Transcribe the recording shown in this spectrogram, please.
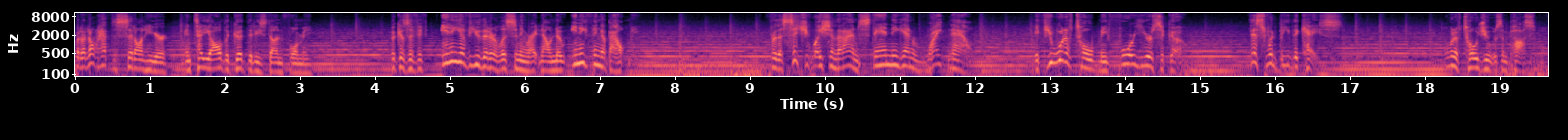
But I don't have to sit on here and tell you all the good that He's done for me. Because if, if any of you that are listening right now know anything about me, for the situation that I am standing in right now, if you would have told me four years ago this would be the case, I would have told you it was impossible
